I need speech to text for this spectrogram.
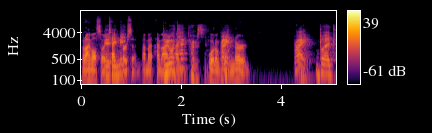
But I'm also a tech may- person. I'm a, I'm, I'm, You're a I'm tech person, quote unquote right? nerd. Right, but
